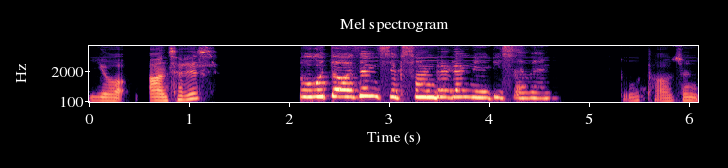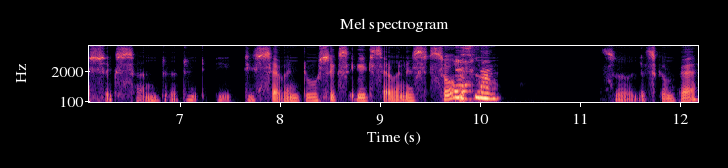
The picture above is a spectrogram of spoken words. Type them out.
Your answer is 2687. 2687 2687 is so Yes, ma'am. so let's compare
